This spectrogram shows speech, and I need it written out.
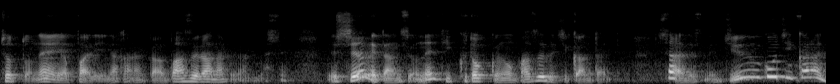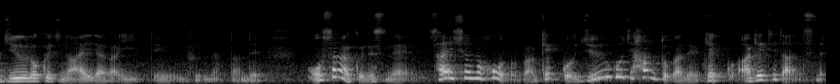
ちょっとねやっぱりなかなかバズらなくなりまして。で調べたんですよね TikTok のバズる時間帯。そしたらですね15時から16時の間がいいっていうふうになったんでおそらくですね最初の方とか結構15時半とかで結構上げてたんですね。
